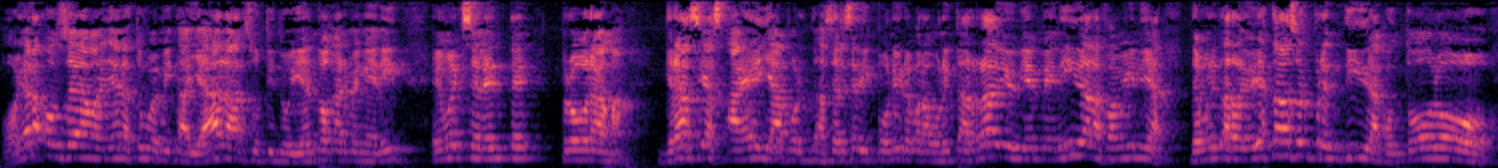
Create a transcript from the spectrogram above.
hoy a las 11 de la mañana estuve mi tallada sustituyendo a Carmen Enid en un excelente programa. Gracias a ella por hacerse disponible para Bonita Radio y bienvenida a la familia de Bonita Radio. Ella estaba sorprendida con todos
